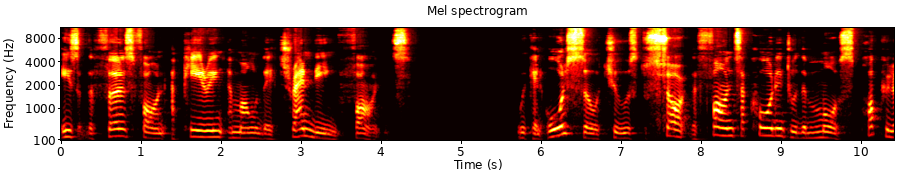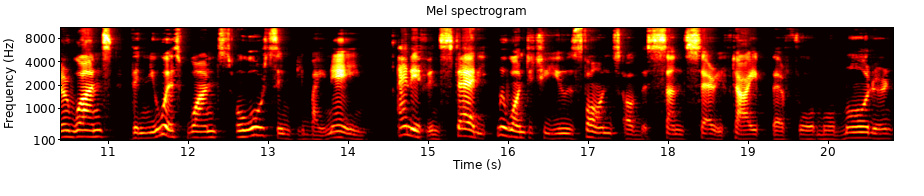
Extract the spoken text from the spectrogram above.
is the first font appearing among the trending fonts. We can also choose to sort the fonts according to the most popular ones, the newest ones, or simply by name. And if instead we wanted to use fonts of the sans serif type, therefore more modern,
